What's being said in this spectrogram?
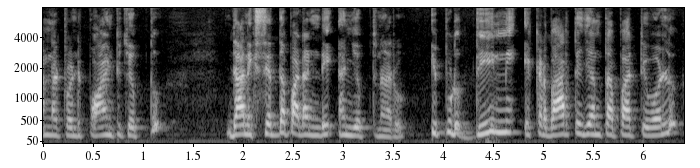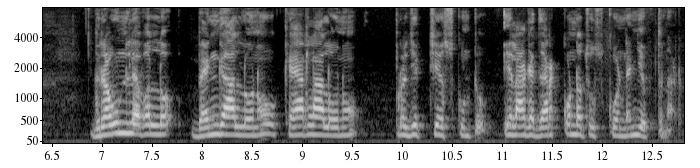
అన్నటువంటి పాయింట్ చెప్తూ దానికి సిద్ధపడండి అని చెప్తున్నారు. ఇప్పుడు దీన్ని ఇక్కడ భారతీయ జనతా పార్టీ వాళ్ళు గ్రౌండ్ లెవెల్లో బెంగాల్లోనూ కేరళలోనూ ప్రొజెక్ట్ చేసుకుంటూ ఇలాగ జరగకుండా చూసుకోండి అని చెప్తున్నారు.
